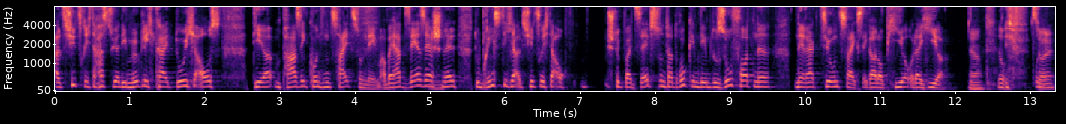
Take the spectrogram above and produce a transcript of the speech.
als Schiedsrichter hast du ja die Möglichkeit, durchaus dir ein paar Sekunden Zeit zu nehmen. Aber er hat sehr, sehr Mhm. schnell, du bringst dich ja als Schiedsrichter auch ein Stück weit selbst unter Druck, indem du sofort eine, eine Reaktion zeigst, egal ob hier oder hier. Ja. So. Soll,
